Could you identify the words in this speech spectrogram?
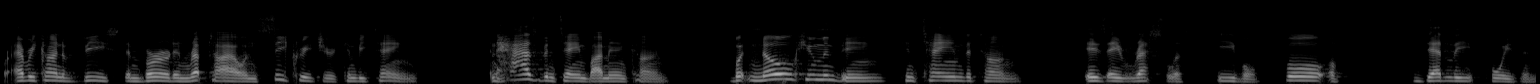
For every kind of beast and bird and reptile and sea creature can be tamed and has been tamed by mankind. But no human being can tame the tongue. It is a restless evil, full of deadly poison.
